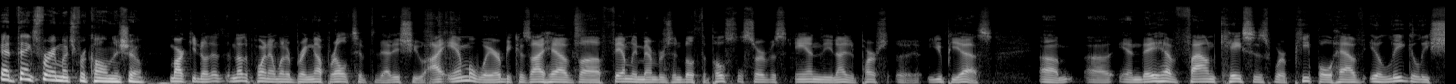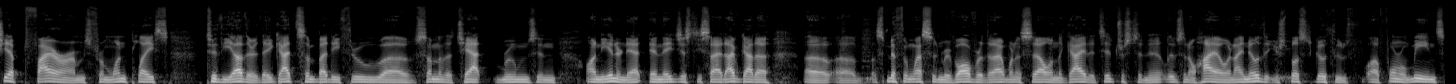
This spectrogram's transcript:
Ed, thanks very much for calling the show. Mark, you know, that's another point I want to bring up relative to that issue. I am aware because I have uh, family members in both the Postal Service and the United Pars- uh, UPS um, uh, and they have found cases where people have illegally shipped firearms from one place to the other. They got somebody through uh, some of the chat rooms and on the internet, and they just decide I've got a, a, a Smith and Wesson revolver that I want to sell, and the guy that's interested in it lives in Ohio, and I know that you're supposed to go through uh, formal means,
